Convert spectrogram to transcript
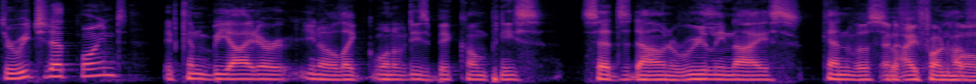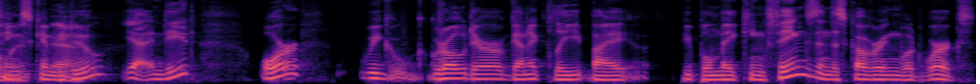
to reach that point, it can be either, you know, like one of these big companies sets down a really nice canvas An of iPhone how moment, things can yeah. be do. Yeah, indeed. Or we grow there organically by people making things and discovering what works.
